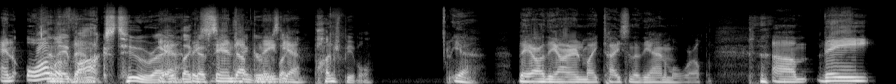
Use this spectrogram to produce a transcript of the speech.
and all and of they them. box too, right? Yeah, like they I've stand up and they- like yeah. punch people. Yeah, they are the Iron Mike Tyson of the animal world. um, they,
